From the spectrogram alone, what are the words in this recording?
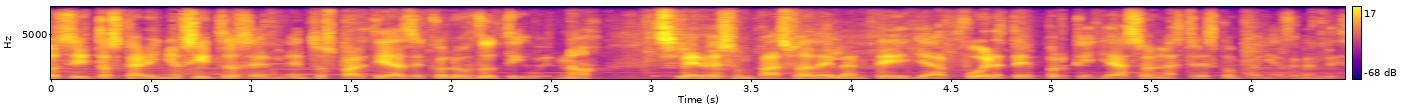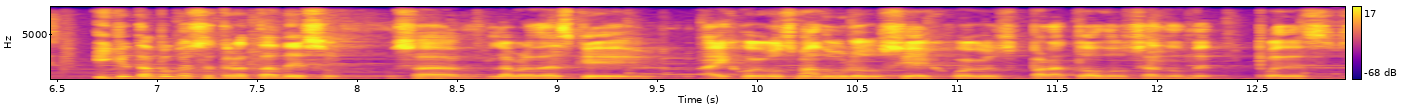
ositos cariñositos en, tus partidas de Call of Duty, güey. No, pero es un paso adelante ya fuerte porque ya son las tres compañías grandes. Y que tampoco se trata de eso. O sea, la verdad es que hay juegos maduros y hay juegos para todo. O sea, donde puedes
